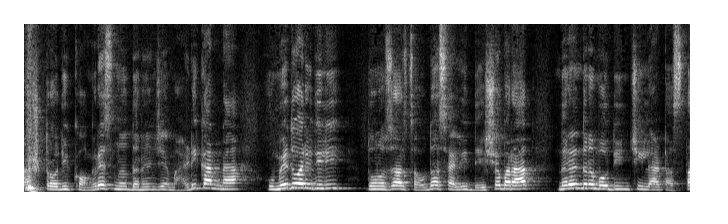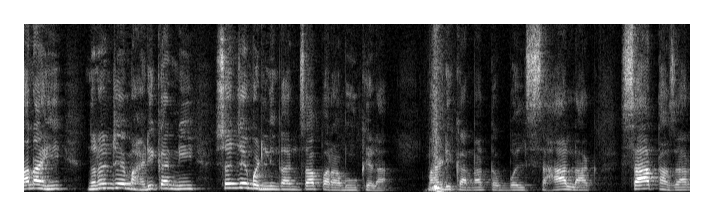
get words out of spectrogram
राष्ट्रवादी काँग्रेसनं धनंजय महाडिकांना उमेदवारी दिली. दोन हजार चौदा साली देशभरात नरेंद्र मोदींची लाट असतानाही धनंजय महाडिकांनी संजय मंडलिकांचा पराभव केला. महाडिकांना तब्बल सहा लाख सात हजार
